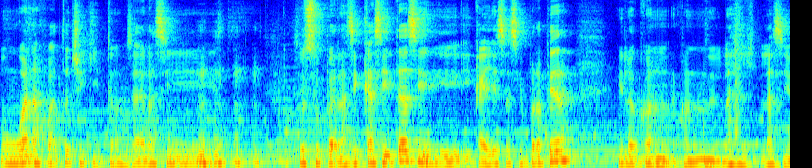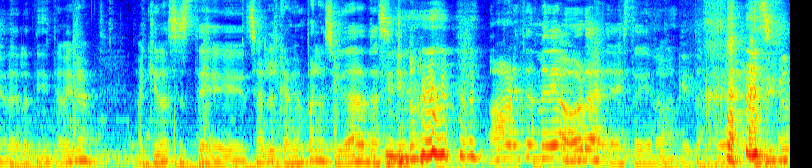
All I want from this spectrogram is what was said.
un Guanajuato chiquito, o sea, era así, su- súper así casitas y, y calles así por piedra. Y luego con, con la, la señora de la tiendita, oiga, ¿a qué horas este, sale el camión para la ciudad? Así yo, "Ah, ahorita es media hora, y ahí estoy en la banqueta, media hora, así, ¿no?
